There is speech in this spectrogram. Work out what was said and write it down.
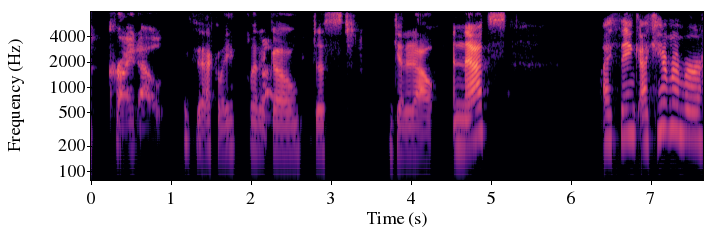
cry it out. Exactly. Let it ah. go. Just get it out. And that's I think I can't remember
